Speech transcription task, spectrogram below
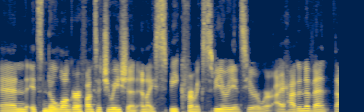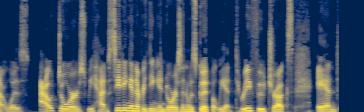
and it's no longer a fun situation. And I speak from experience here where I had an event that was outdoors. We had seating and everything indoors and it was good, but we had three food trucks and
